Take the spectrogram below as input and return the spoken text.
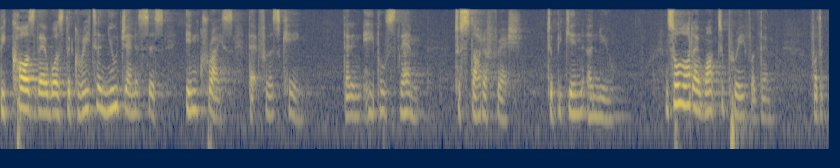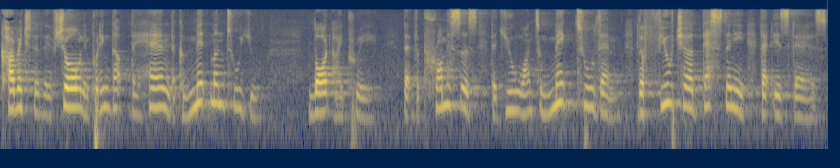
because there was the greater new Genesis in Christ that first came that enables them to start afresh, to begin anew. And so, Lord, I want to pray for them for the courage that they have shown in putting up their hand, the commitment to you. Lord, I pray that the promises that you want to make to them, the future destiny that is theirs,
